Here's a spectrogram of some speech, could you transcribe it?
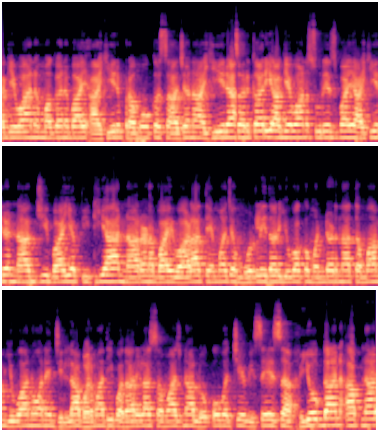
આગેવાન મગનભાઈ આહિર, પ્રમુખ સાજન આહિર, સરકારી આગેવાન સુરેશભાઈ આહિર, નાગજીભાઈ પીઠિયા, નારણભાઈ વાળા તેમજ મુરલીધર યુવક મંડળના તમામ યુવાનો અને જિલ્લાભરમાંથી પધારેલા સમાજના લોકો વચ્ચે વિશેષ યોગદાન આપનાર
